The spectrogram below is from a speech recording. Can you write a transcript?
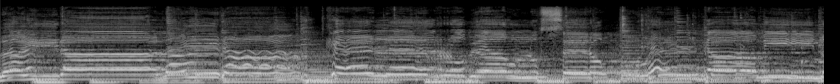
La ira, la ira que le robe a un lucero por el camino.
